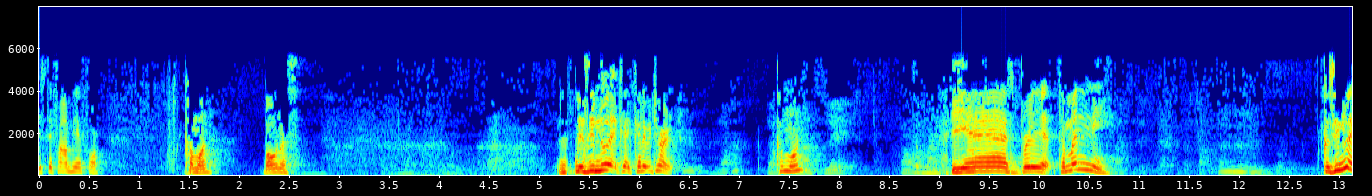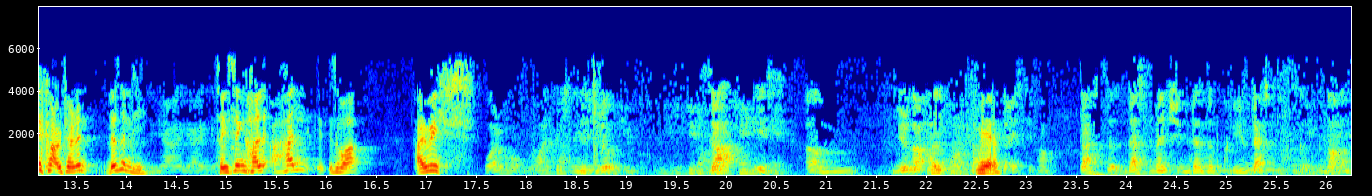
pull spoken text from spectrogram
istifham here for come on bonus does he know it can it return come on yes brilliant. Tamanni because he knew he can't return it doesn't he? So he's saying hal, hal is what I wish. Why, why question is that is um you know the hal part. Yeah. the that's the, that's mentioned as a that's not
